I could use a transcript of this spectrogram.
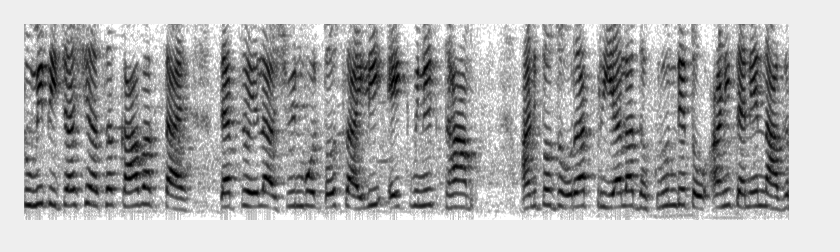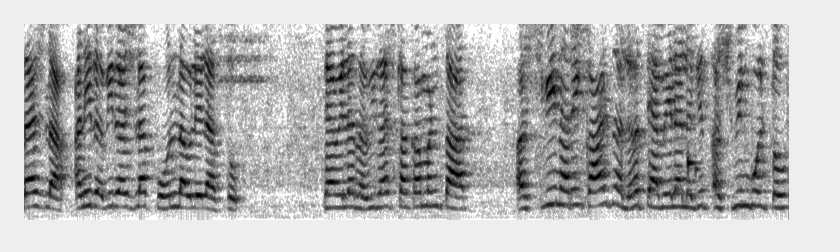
तुम्ही तिच्याशी असं का वागताय? त्याच वेळेला अश्विन बोलतो सायली एक मिनिट थांब. आणि तो जोरात प्रियाला ढकलून देतो आणि त्याने नागराजला आणि रविराजला फोन लावलेला असतो. त्यावेळेला रविराज काका म्हणतात अश्विन अरे काय झालं? त्यावेळेला लगेच अश्विन बोलतो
